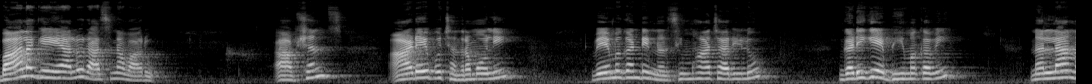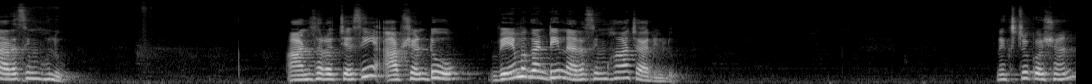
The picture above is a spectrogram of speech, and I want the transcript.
బాలగేయాలు రాసిన వారు ఆప్షన్స్ ఆడేపు చంద్రమౌళి వేముగంటి నరసింహాచార్యులు గడిగే భీమకవి నల్లా నరసింహులు. ఆన్సర్ వచ్చేసి option two Vemuganti Narasimhacharyulu. Next question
